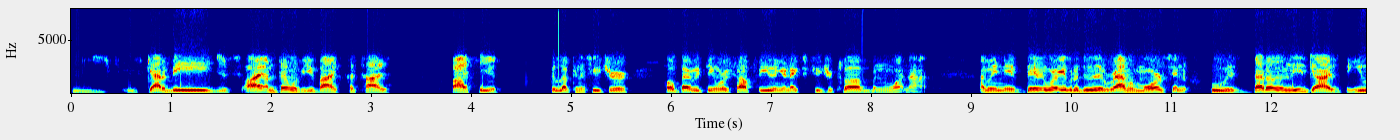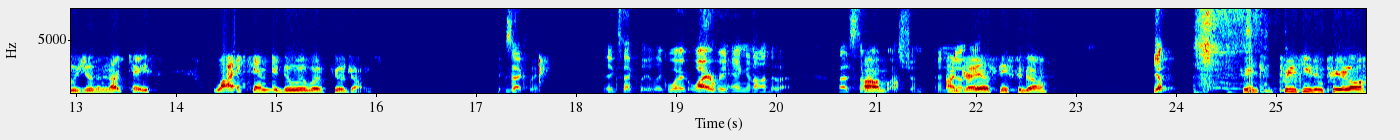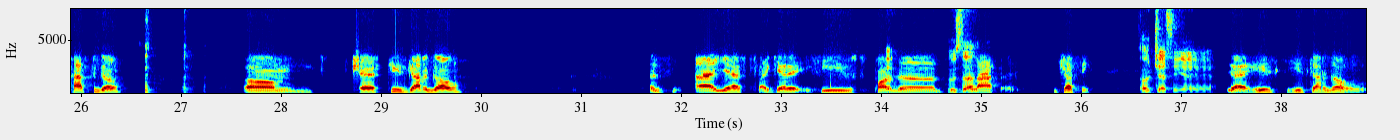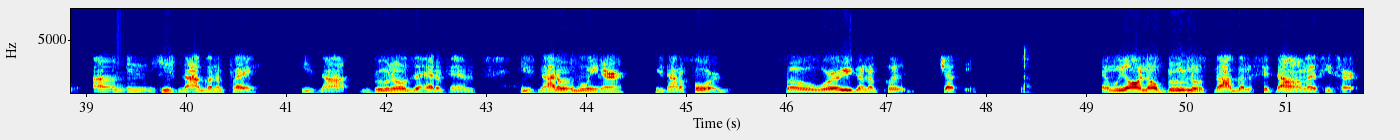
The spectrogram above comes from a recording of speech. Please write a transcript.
It's got to be just, right, I'm done with you. Bye. Cut ties. Bye. See you. Good luck in the future. Hope everything works out for you in your next future club and whatnot. I mean, if they were able to do it, Ravel Morrison, who is better than these guys, but he was just a nutcase, why can't they do it with Phil Jones? Exactly. Exactly. Like why why are we hanging on to that? That's the real Um, question. And that. Andreas needs to go. Yep. Preseason Pirlo has to go. Um, Jesse's got to go. As uh, yes, I get it. He's part of the Who's the that? last Jesse. oh Jesse, yeah, yeah, yeah. Yeah, he's he's got to go. I mean, he's not gonna play. He's not. Bruno's ahead of him. He's not a winger. He's not a forward. So where are you gonna put Jesse? Yeah. And we all know Bruno's not gonna sit down unless he's hurt.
